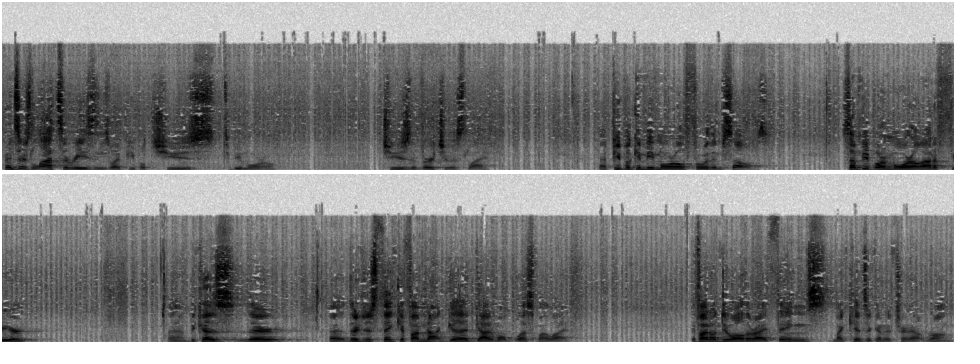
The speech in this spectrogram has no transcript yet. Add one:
Friends, there's lots of reasons why people choose to be moral, choose the virtuous life. Uh, people can be moral for themselves. Some people are moral out of fear uh, because they're, uh, they're just think if I'm not good, God won't bless my life. If I don't do all the right things, my kids are going to turn out wrong.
